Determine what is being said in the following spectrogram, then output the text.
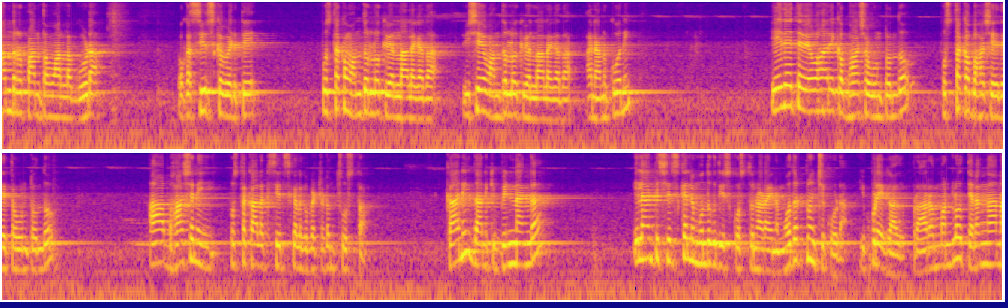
ఆంధ్ర ప్రాంతం వాళ్ళకు కూడా ఒక శీర్షిక పెడితే పుస్తకం అందరిలోకి వెళ్ళాలి కదా విషయం అందరిలోకి వెళ్ళాలి కదా అని అనుకొని ఏదైతే వ్యవహారిక భాష ఉంటుందో పుస్తక భాష ఏదైతే ఉంటుందో ఆ భాషని పుస్తకాలకు శీర్షికలకు పెట్టడం చూస్తాం. కానీ దానికి భిన్నంగా ఇలాంటి శీర్షికల్ని ముందుకు తీసుకొస్తున్నాడు ఆయన మొదటి నుంచి కూడా. ఇప్పుడే కాదు ప్రారంభంలో తెలంగాణ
